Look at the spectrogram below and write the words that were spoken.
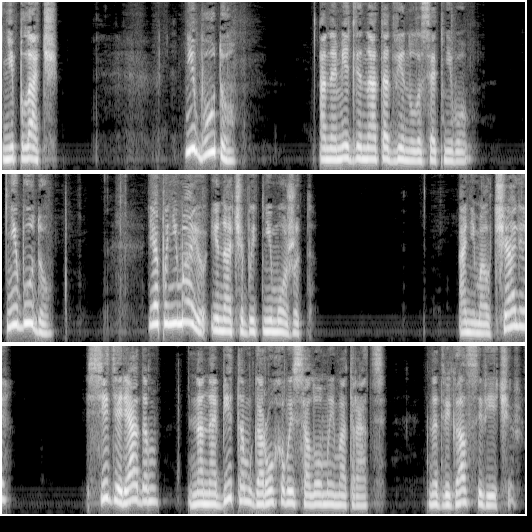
не плачь. Не буду. Она медленно отодвинулась от него. Не буду. Я понимаю, иначе быть не может. Они молчали, сидя рядом на набитом гороховой соломой матраце. Надвигался вечер.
